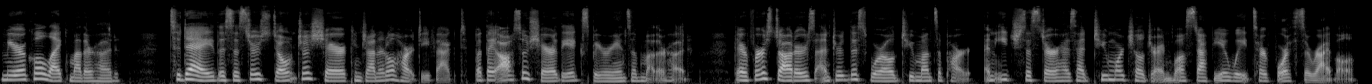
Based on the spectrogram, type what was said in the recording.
Miracle like motherhood. Today, the sisters don't just share a congenital heart defect, but they also share the experience of motherhood. Their first daughters entered this world two months apart, and each sister has had two more children while Steffi awaits her fourth's arrival.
